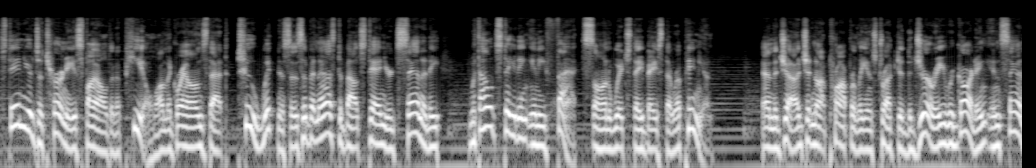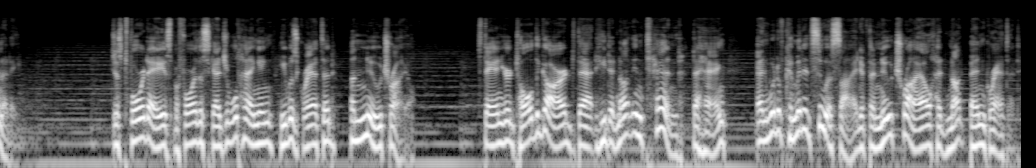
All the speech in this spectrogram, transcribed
Stanyard's attorneys filed an appeal on the grounds that two witnesses had been asked about Stanyard's sanity without stating any facts on which they based their opinion – and the judge had not properly instructed the jury regarding insanity. Just four days before the scheduled hanging, he was granted a new trial. Stanyard told the guard that he did not intend to hang and would have committed suicide if the new trial had not been granted.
